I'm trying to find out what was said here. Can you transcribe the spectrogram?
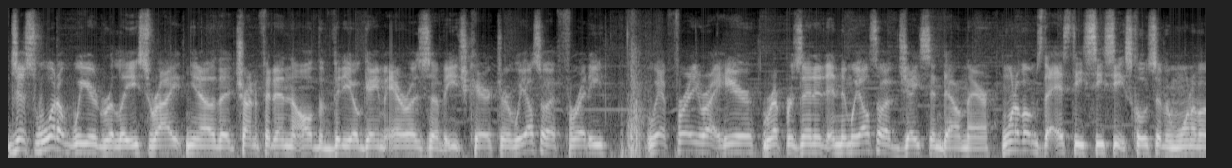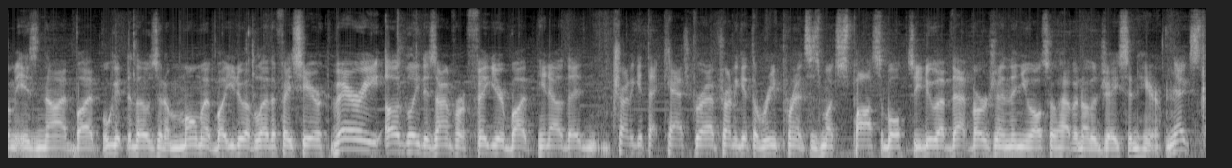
Just what a weird release, right? You know, they're trying to fit in all the video game eras of each character. We also have Freddy. We have Freddy right here represented, and then we also have Jason down there. One of them's the SDCC exclusive, and one of them is not, but we'll get to those in a moment, but you do have Leatherface here. Very ugly design for a figure, but, you know, they're trying to get that cash grab, trying to get the reprints as much as possible, so you do have that version, and then you also have another Jason here. Next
